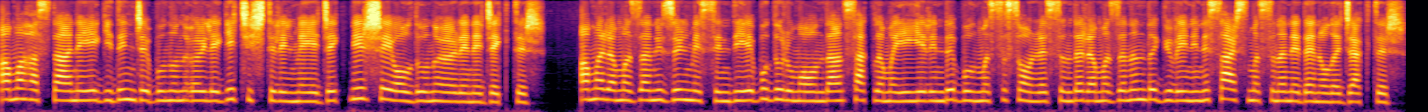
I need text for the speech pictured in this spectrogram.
Ama hastaneye gidince bunun öyle geçiştirilmeyecek bir şey olduğunu öğrenecektir. Ama Ramazan üzülmesin diye bu durumu ondan saklamayı yerinde bulması sonrasında Ramazan'ın da güvenini sarsmasına neden olacaktır.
